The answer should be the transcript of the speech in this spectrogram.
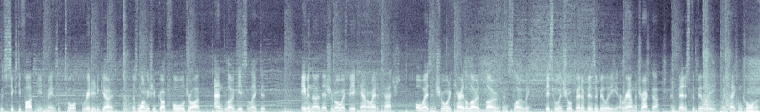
with 65 newton meters of torque ready to go as long as you've got four-wheel drive and low gear selected. Even though there should always be a counterweight attached, always ensure to carry the load low and slowly. This will ensure better visibility around the tractor and better stability when taking corners.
